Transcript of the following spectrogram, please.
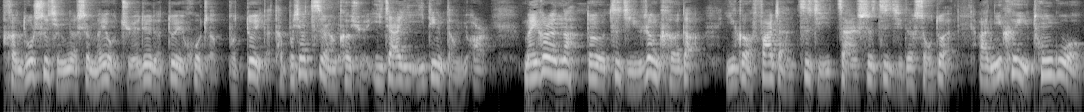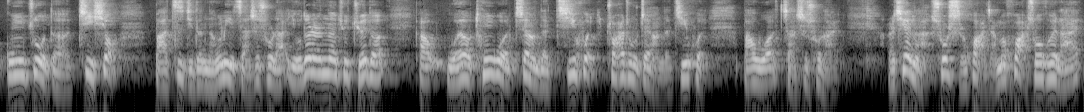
很多事情呢是没有绝对的对或者不对的，它不像自然科学，一加一一定等于二。每个人呢都有自己认可的一个发展自己、展示自己的手段啊，你可以通过工作的绩效把自己的能力展示出来。有的人呢就觉得啊，我要通过这样的机会，抓住这样的机会，把我展示出来。而且呢，说实话，咱们话说回来。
